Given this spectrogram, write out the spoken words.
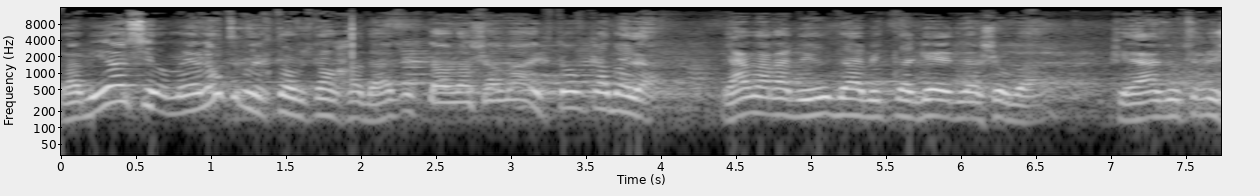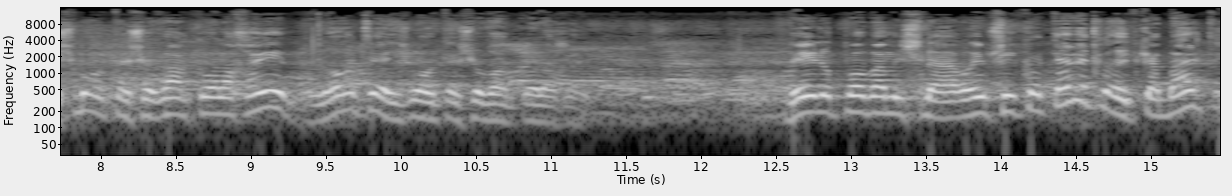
רבי יוסי אומר, לא צריך לכתוב שטר חדש, יכתוב לשובר, יכתוב קבלה. למה רבי יהודה מתנגד לשובר? כי אז הוא צריך לשמור את השובר כל החיים, הוא לא רוצה לשמור את השובר כל החיים. ואילו פה במשנה רואים שהיא כותבת לו, התקבלתי.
